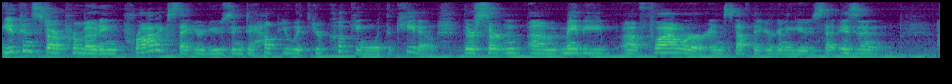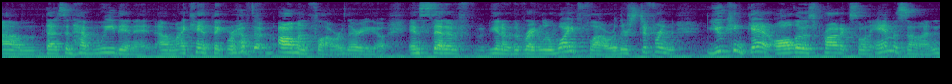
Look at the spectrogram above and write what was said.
you can start promoting products that you're using to help you with your cooking with the keto. There's certain um, maybe uh, flour and stuff that you're going to use that isn't um, doesn't have wheat in it. Um, I can't think where have the almond flour. There you go. Instead of you know the regular white flour, there's different. You can get all those products on Amazon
